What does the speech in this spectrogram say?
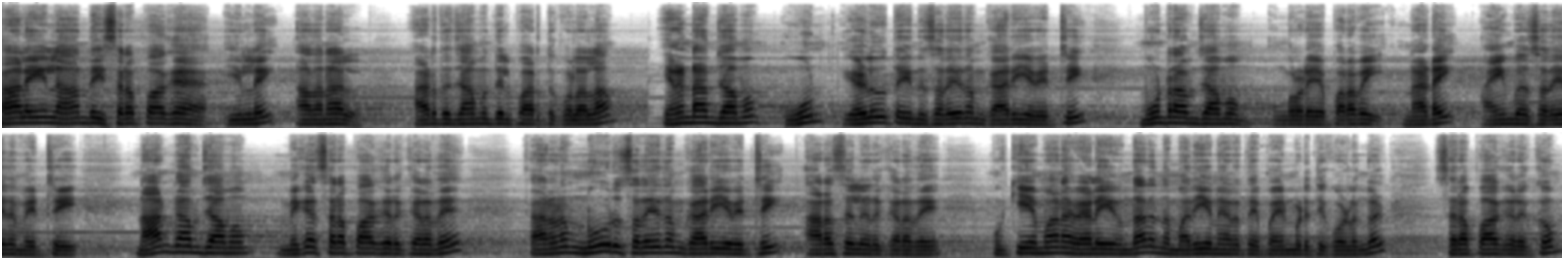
காலையில் ஆந்தை சிறப்பாக இல்லை. அதனால் அடுத்த ஜாமத்தில் பார்த்து கொள்ளலாம். இரண்டாம் ஜாமம் ஊன் எழுபத்தைந்து சதவீதம் காரிய வெற்றி. மூன்றாம் ஜாமம் உங்களுடைய பறவை நடை ஐம்பது சதவீதம் வெற்றி. நான்காம் ஜாமம் மிக சிறப்பாக இருக்கிறது. காரணம் நூறு சதவீதம் காரிய வெற்றி அரசில் இருக்கிறது. முக்கியமான வேலை இருந்தால் இந்த மதிய நேரத்தை பயன்படுத்தி கொள்ளுங்கள். சிறப்பாக இருக்கும்.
